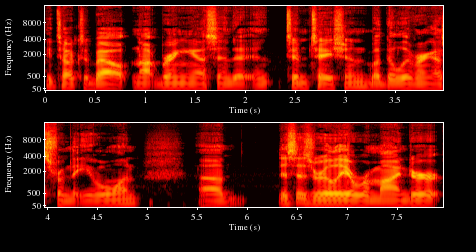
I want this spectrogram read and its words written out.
he talks about not bringing us into temptation, but delivering us from the evil one. Um, this is really a reminder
